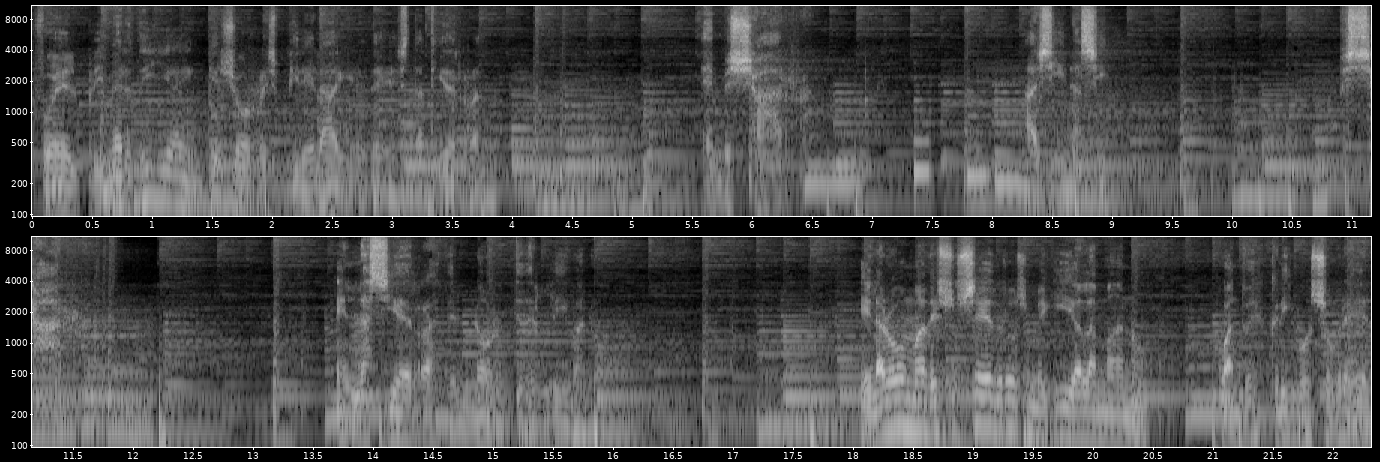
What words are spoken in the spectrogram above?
Fue el primer día en que yo respiré el aire de esta tierra. En Beshar. Allí nací. Beshar. En las sierras del norte del Líbano. El aroma de sus cedros me guía la mano cuando escribo sobre él.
